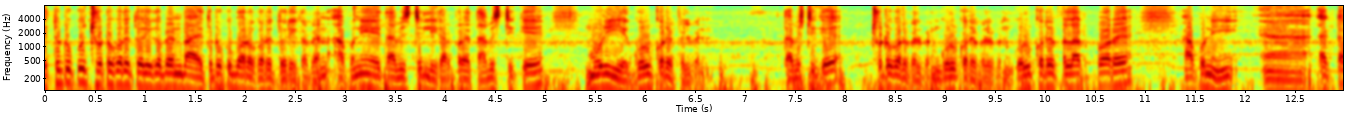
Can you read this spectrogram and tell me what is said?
এতটুকু ছোট করে তৈরি করবেন বা এতটুকু বড় করে তৈরি করবেন, আপনি এই তাবিজটি লেখার পরে তাবিজটিকে মুড়িয়ে গোল করে ফেলবেন। তাবিজটিকে ছোট করে ফেলবেন, গোল করে ফেলবেন। গোল করে ফেলার পরে আপনি একটা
